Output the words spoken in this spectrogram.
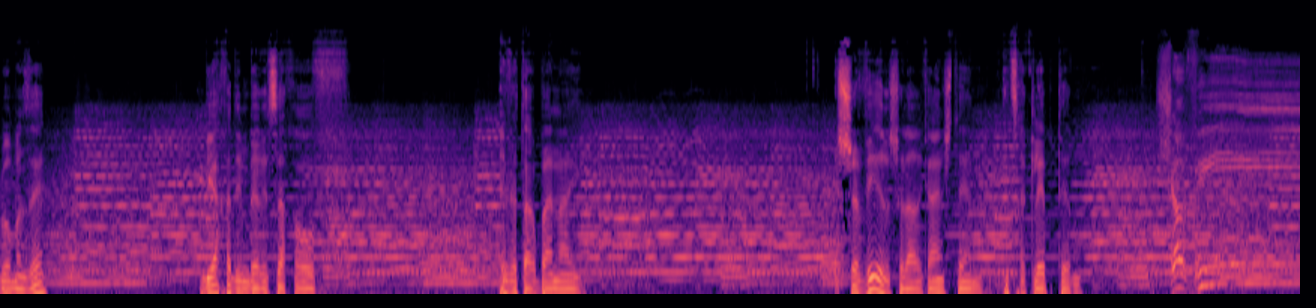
מהאלבום הזה, ביחד עם ברי סחרוף, אביתר בנאי. שביר של אריק איינשטיין, יצחק קלפטר. שביר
